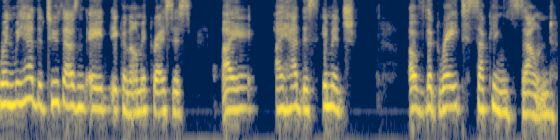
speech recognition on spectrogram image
When we had the 2008 economic crisis, I I had this image of the great sucking sound.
